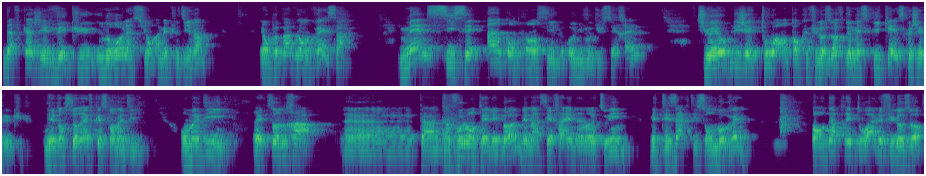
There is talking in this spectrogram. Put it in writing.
Dafka, j'ai vécu une relation avec le divin. Et on ne peut pas me l'enlever, ça. Même si c'est incompréhensible au niveau du Sechel, tu es obligé, toi, en tant que philosophe, de m'expliquer ce que j'ai vécu. Et dans ce rêve, qu'est-ce qu'on m'a dit? On m'a dit, Retsonra, euh, ta, volonté, elle est bonne, mais mais tes actes, ils sont mauvais. Or, d'après toi, le philosophe,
